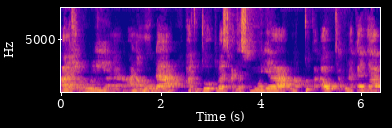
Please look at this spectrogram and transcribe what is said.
ana shughuli ana, ana muda hatutoki basi hata siku moja hakuna kutoka out hakuna kadha.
